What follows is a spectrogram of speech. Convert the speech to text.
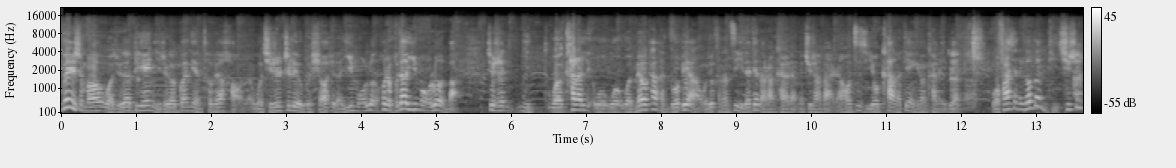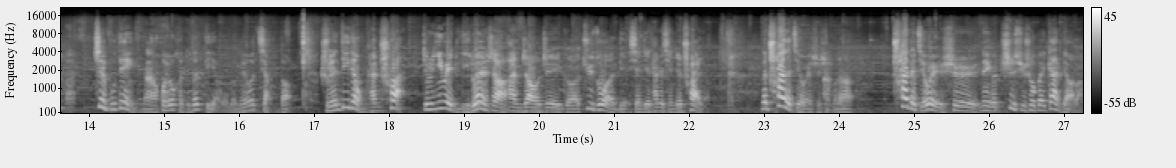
为什么我觉得 B A 你这个观点特别好呢？我其实这里有个小小的阴谋论，或者不叫阴谋论吧，就是你我看了我我我没有看很多遍啊，我就可能自己在电脑上看了两遍剧场版，然后自己又看了电影院看了一遍，我发现了一个问题，其实这部电影呢会有很多的点我们没有讲到。首先第一点，我们看 try，就是因为理论上按照这个剧作连衔接，它是衔接 try 的。那 try 的结尾是什么呢？try 的结尾是那个秩序兽被干掉了，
